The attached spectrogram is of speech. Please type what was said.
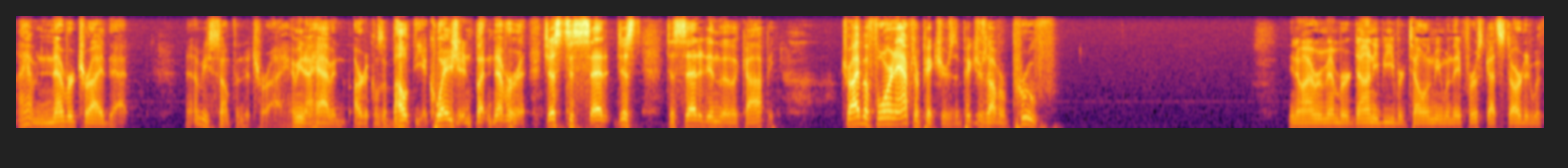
I have never tried that. That'd be something to try. I mean, I have in articles about the equation, but never just to set just to set it into the copy. Try before and after pictures. The pictures offer proof. You know, I remember Donnie Beaver telling me when they first got started with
